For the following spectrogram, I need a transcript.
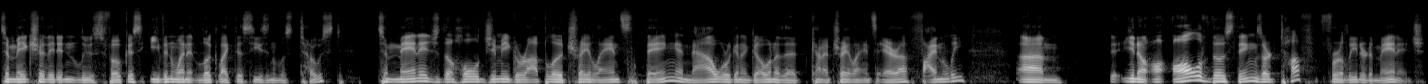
to make sure they didn't lose focus, even when it looked like the season was toast to manage the whole Jimmy Garoppolo Trey Lance thing, and now we're going to go into the kind of Trey Lance era finally. Um, you know, all of those things are tough for a leader to manage,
